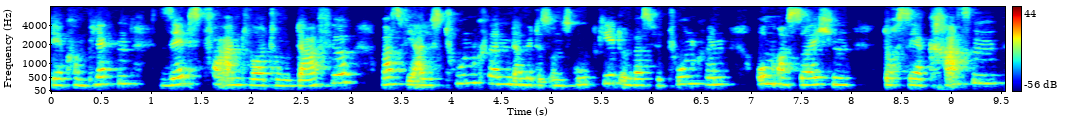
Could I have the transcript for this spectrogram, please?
der kompletten Selbstverantwortung dafür, was wir alles tun können, damit es uns gut geht und was wir tun können, um aus solchen doch sehr krassen,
